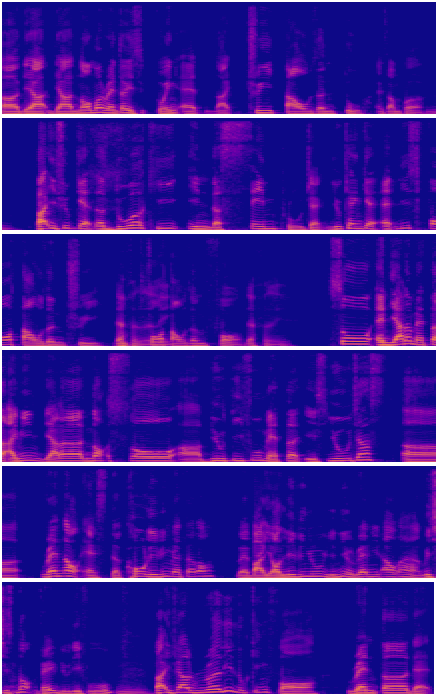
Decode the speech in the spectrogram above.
uh their their normal rental is going at like three thousand two example. Mm. But if you get a dual key in the same project, you can get at least four thousand three, definitely four thousand four, Definitely. So, and the other method, I mean, the other not so uh, beautiful method is you just uh, rent out as the co-living method, lor, whereby your living room, you need to rent it out, ah, which is not very beautiful. But if you are really looking for renter that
